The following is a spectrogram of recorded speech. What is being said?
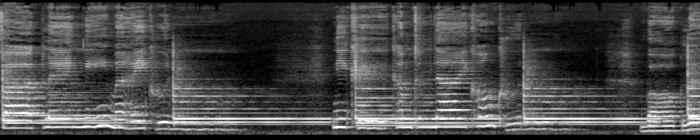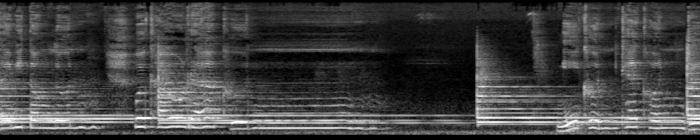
ฝากเพลงนี้มาให้คุณ นี่คือคำทำนายของคุณ บอกเลยไม่ต้องลุ้น ว่าเขารักคุณ มีคุณแค่คนเดียว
